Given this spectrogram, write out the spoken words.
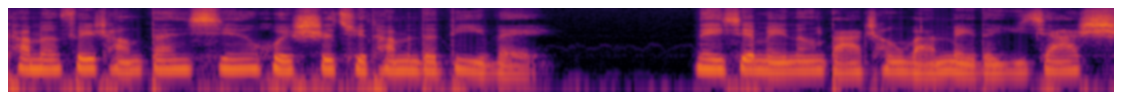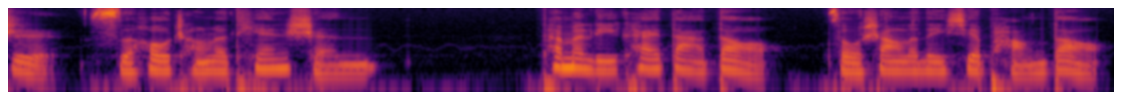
他们非常担心会失去他们的地位。那些没能达成完美的瑜伽士死后成了天神。他们离开大道，走上了那些旁道，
